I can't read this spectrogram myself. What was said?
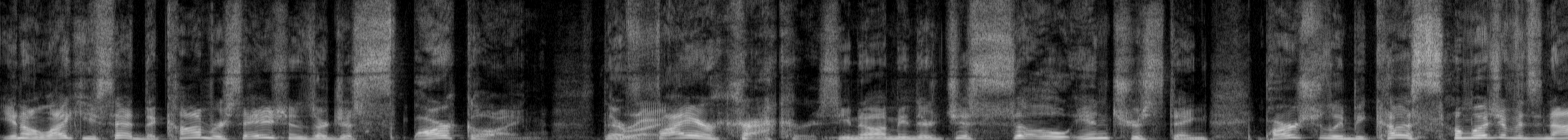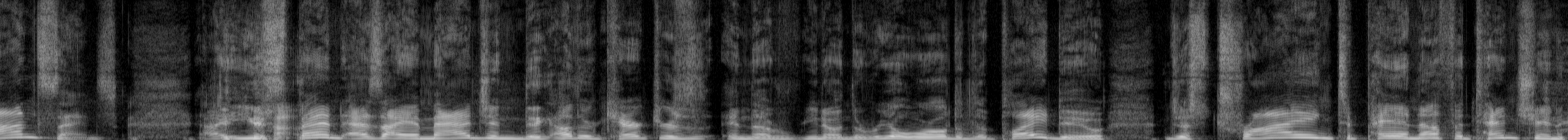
you know, like you said, the conversations are just sparkling. They're Right. firecrackers, you know. I mean, they're just so interesting. Partially because so much of it's nonsense. Uh, you spend, as I imagine the other characters in the you know in the real world of the play do, just trying to pay enough attention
